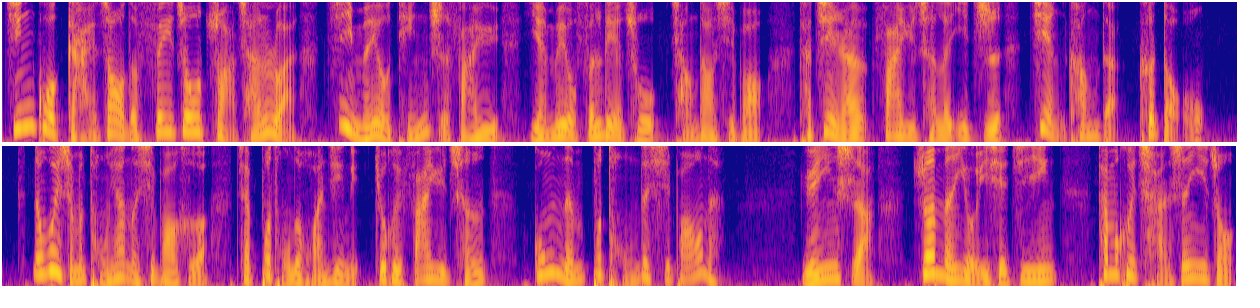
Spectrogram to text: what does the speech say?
经过改造的非洲爪产卵，既没有停止发育，也没有分裂出肠道细胞，它竟然发育成了一只健康的蝌蚪。那为什么同样的细胞核在不同的环境里就会发育成功能不同的细胞呢？原因是啊，专门有一些基因，它们会产生一种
